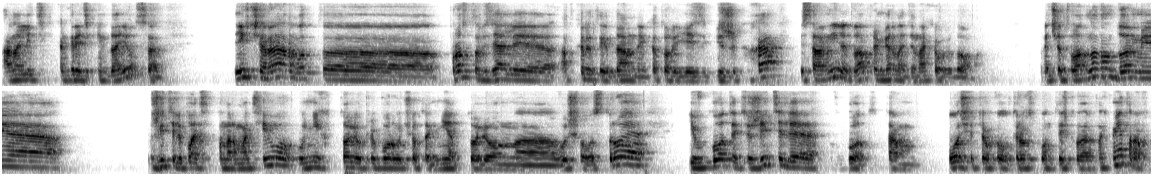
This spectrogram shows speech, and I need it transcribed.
аналитики конкретики не дается, и вчера вот э, просто взяли открытые данные, которые есть из ЖКХ, и сравнили два примерно одинаковых дома. Значит, в одном доме жители платят по нормативу, у них то ли у прибора учета нет, то ли он э, вышел из строя, и в год эти жители, в год, там площадь около 3,5 тысяч квадратных метров,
